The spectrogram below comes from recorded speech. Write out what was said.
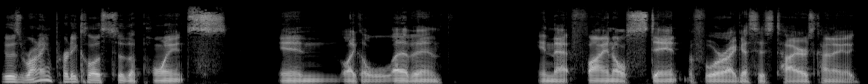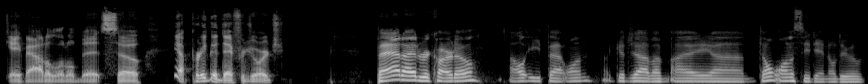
He was running pretty close to the points in like 11th in that final stint before I guess his tires kind of gave out a little bit. So yeah, pretty good day for George. Bad, I had I'll eat that one. Good job. I, I uh, don't want to see Daniel do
